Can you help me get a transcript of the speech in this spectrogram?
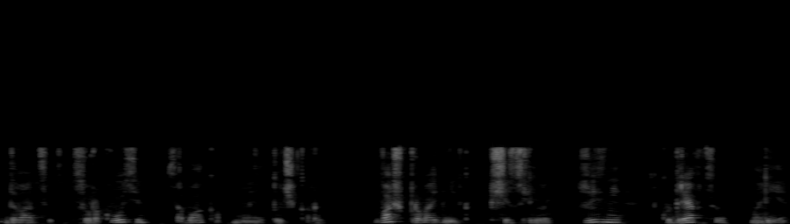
20 48 собака Ваш проводник к счастливой жизни Кудрявцева Мария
